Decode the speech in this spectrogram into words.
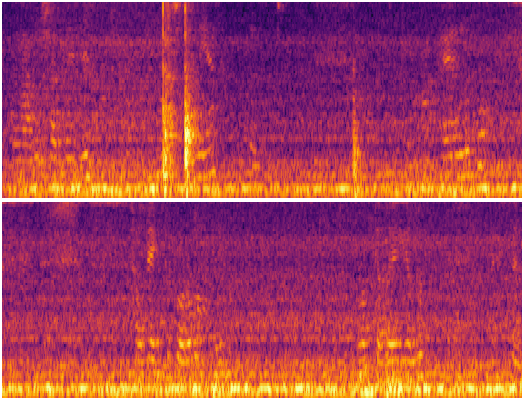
এখন আলুর সাথে যে মশলা নিয়ে জাস্ট মাখায় আলু তো। হালকা একটু গরম আছে। ভর্তা হয়ে গেল দেখছেন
